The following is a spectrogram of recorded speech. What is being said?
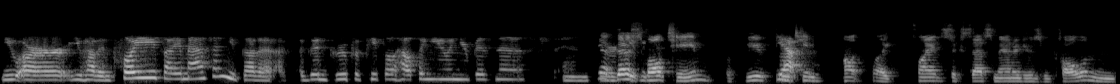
you are you have employees. I imagine you've got a, a good group of people helping you in your business. And yeah, I've got a small team. A few, few yeah. team like client success managers we call them, and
